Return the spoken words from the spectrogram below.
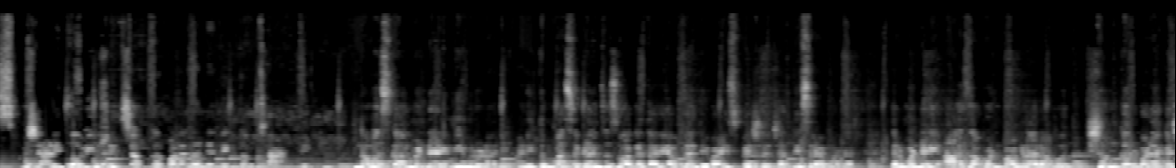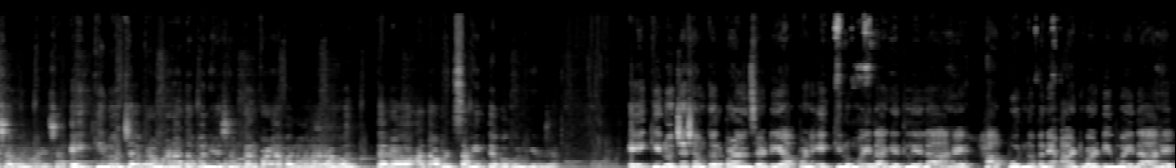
खुसखुशी आणि चवीला शंकरपाळ्या झाल्यात. एकदम छान ते. नमस्कार मंडळी मी मृणाली आणि तुम्हा सगळ्यांचं स्वागत आहे आपल्या दिवाळी स्पेशलच्या तिसऱ्या भागात. तर मंडळी आज आपण बघणार आहोत शंकरपाळ्या कशा बनवायच्या. एक किलोच्या प्रमाणात आपण ह्या शंकरपाळ्या बनवणार आहोत. तर आता आपण साहित्य बघून घेऊयात. एक किलोच्या शंकरपाळ्यांसाठी आपण एक किलो मैदा घेतलेला आहे. हा पूर्णपणे आठ वाटी मैदा आहे.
